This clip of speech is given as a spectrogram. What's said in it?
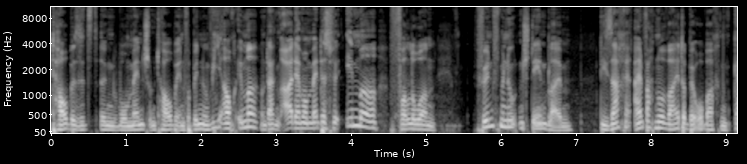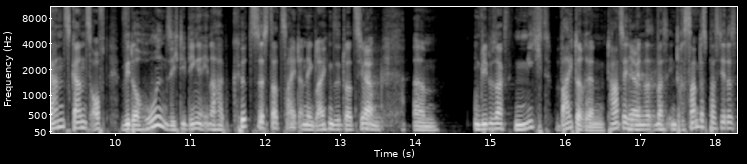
Taube sitzt irgendwo, Mensch und Taube in Verbindung, wie auch immer. Und dann, ah, der Moment ist für immer verloren. Fünf Minuten stehen bleiben. Die Sache einfach nur weiter beobachten. Ganz, ganz oft wiederholen sich die Dinge innerhalb kürzester Zeit an den gleichen Situationen. Ähm, und wie du sagst, nicht weiterrennen. Tatsächlich, Ja. wenn was, was Interessantes passiert ist,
